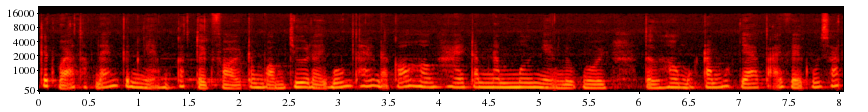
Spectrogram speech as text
Kết quả thật đáng kinh ngạc một cách tuyệt vời. Trong vòng chưa đầy 4 tháng đã có hơn 250.000 lượt người từ hơn 100 quốc gia tải về cuốn sách.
